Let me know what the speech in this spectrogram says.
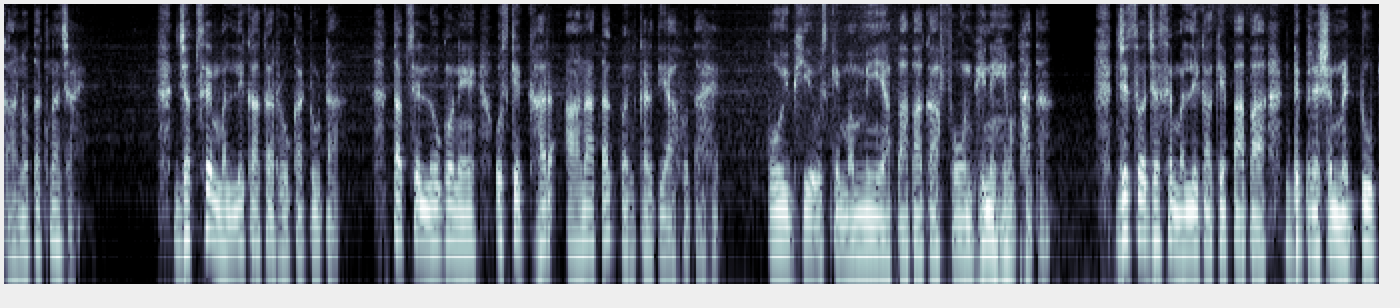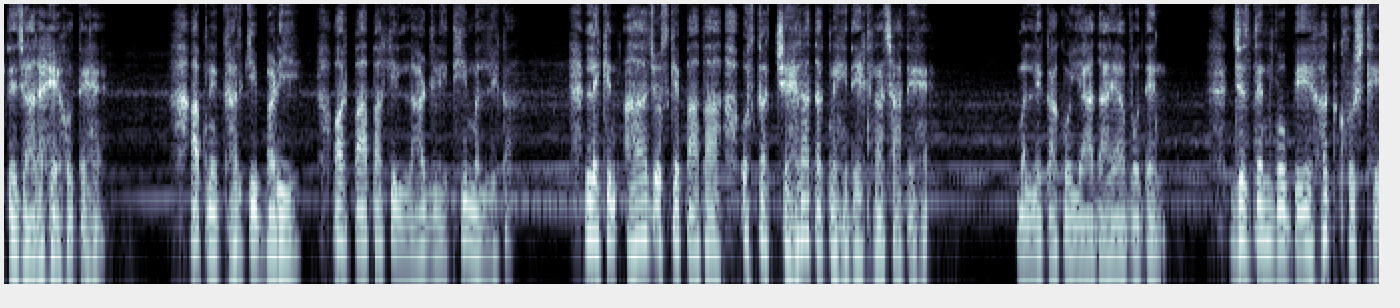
कानों तक न जाए। जब से मल्लिका का रोका टूटा तब से लोगों ने उसके घर आना तक बंद कर दिया होता है। कोई भी उसके मम्मी या पापा का फ़ोन भी नहीं उठाता, जिस वजह से मल्लिका के पापा डिप्रेशन में डूबते जा रहे होते हैं। अपने घर की बड़ी और पापा की लाडली थी मल्लिका, लेकिन आज उसके पापा उसका चेहरा तक नहीं देखना चाहते हैं। मल्लिका को याद आया वो दिन, जिस दिन वो बेहद खुश थी,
